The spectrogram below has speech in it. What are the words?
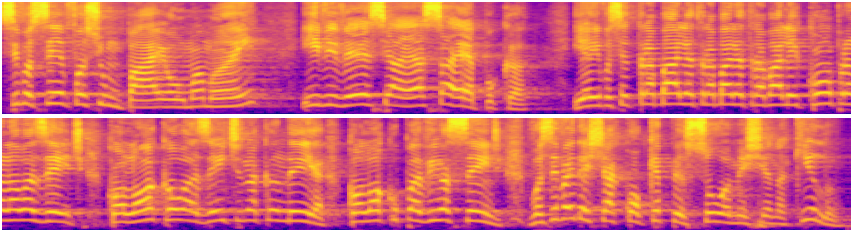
Se você fosse um pai ou uma mãe e vivesse a essa época, e aí você trabalha, trabalha, trabalha e compra lá o azeite, coloca o azeite na candeia, coloca o pavio acende. Você vai deixar qualquer pessoa mexer naquilo?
